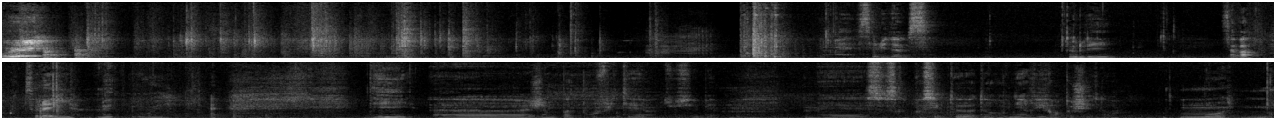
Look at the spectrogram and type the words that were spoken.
Oui Salut Dams. Oli. Ça va? Soleil? Mais oui. Dis, euh, j'aime pas te profiter, hein, tu sais bien. Mais ce serait possible de, de revenir vivre un peu chez toi? Moi, non.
